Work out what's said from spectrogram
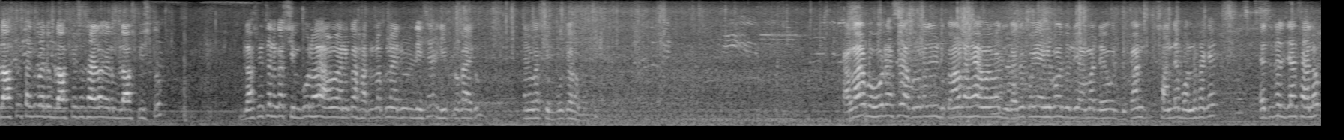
ব্লাউজ পিচ থাকিব, এইটো ব্লাউজ পিচটো চাই লওক, এইটো ব্লাউজ পিচটো ব্লাউজ পিচটো এনেকুৱা চিম্পুল হয় আৰু এনেকুৱা হাতত আপোনাৰ এইটো দিছে লিপ লগা এইটো, এনেকুৱা চিম্পুলকৈ হ'ব। কালাৰ বহুত আছে, আপোনালোকে যদি দোকানত আহে, আমাৰ লগত যোগাযোগ কৰি আহিব, যদি আমাৰ দেও দোকান চানডে বন্ধ থাকে, সেইটোতে ডিজাইন চাই লওক।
